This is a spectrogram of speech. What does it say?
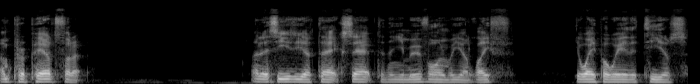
I'm prepared for it. And it's easier to accept, and then you move on with your life. You wipe away the tears.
